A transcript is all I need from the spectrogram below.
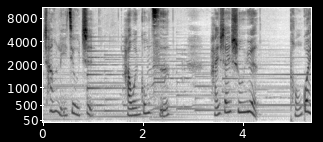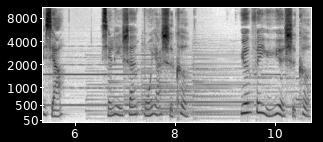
昌黎旧志、韩文公祠、寒山书院、铜冠峡、咸令山摩崖石刻、鸢飞鱼跃石刻，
